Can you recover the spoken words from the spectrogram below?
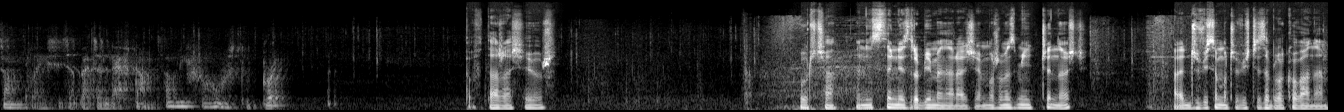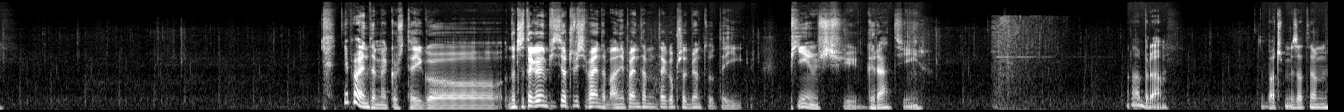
some places are better left untouched. Only fools to break. Powtarza się już. Kurczę, no nic z tym nie zrobimy na razie. Możemy zmienić czynność, ale drzwi są oczywiście zablokowane. Nie pamiętam jakoś tego... Znaczy tego NPC oczywiście pamiętam, ale nie pamiętam tego przedmiotu, tej pięści grati. Dobra. Zobaczmy zatem...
